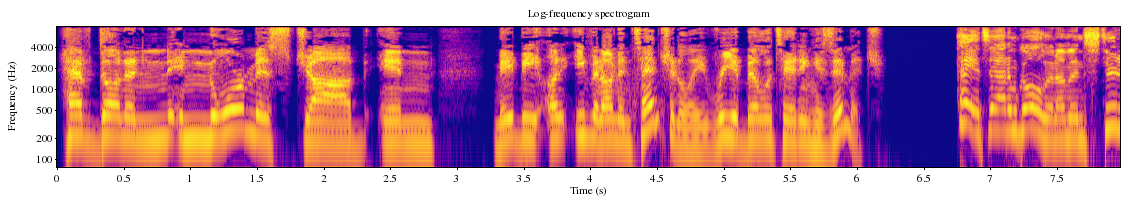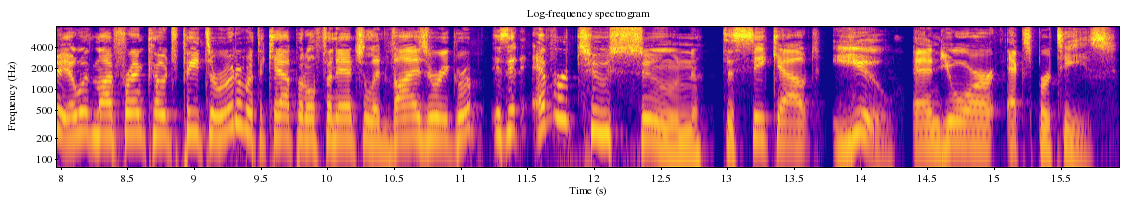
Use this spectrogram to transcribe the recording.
have done an enormous job in maybe un- even unintentionally rehabilitating his image. Hey, it's Adam Golden. I'm in studio with my friend Coach Pete D'Arruda with the Capital Financial Advisory Group. Is it ever too soon to seek out you and your expertise?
